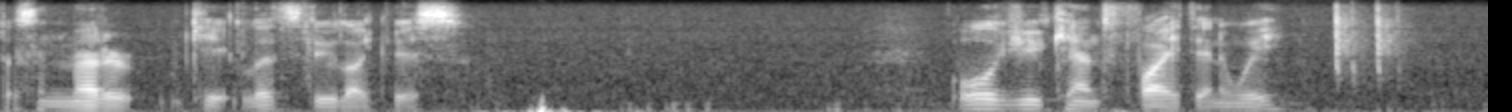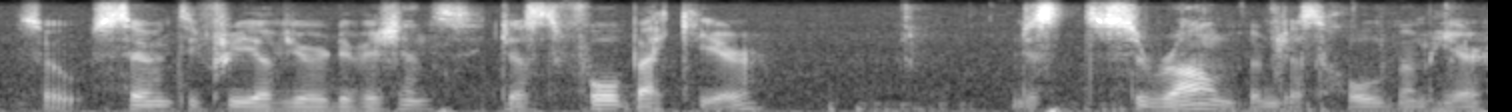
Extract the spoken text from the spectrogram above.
Doesn't matter. Okay, let's do like this all of you can't fight anyway so 73 of your divisions just fall back here just surround them just hold them here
